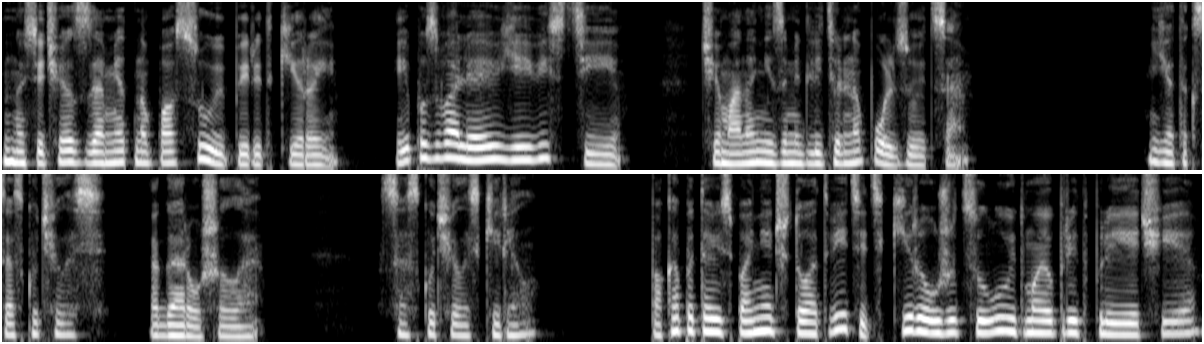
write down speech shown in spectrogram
но сейчас заметно пасую перед Кирой и позволяю ей вести, чем она незамедлительно пользуется. Я так соскучилась, огорошила. Соскучилась, Кирилл. Пока пытаюсь понять, что ответить, Кира уже целует моё предплечье,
